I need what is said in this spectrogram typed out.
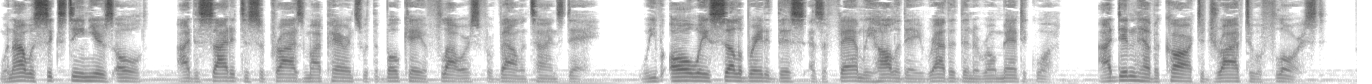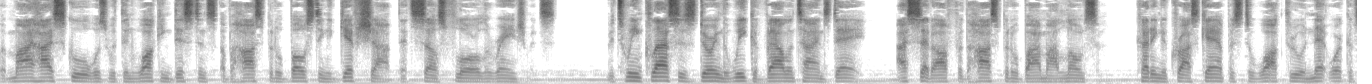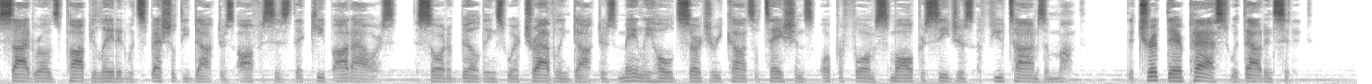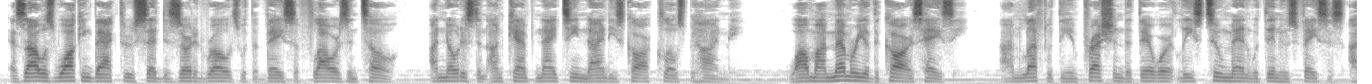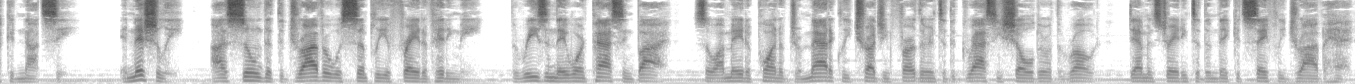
When I was 16 years old, I decided to surprise my parents with a bouquet of flowers for Valentine's Day. We've always celebrated this as a family holiday rather than a romantic one. I didn't have a car to drive to a florist, but my high school was within walking distance of a hospital boasting a gift shop that sells floral arrangements. Between classes during the week of Valentine's Day, I set off for the hospital by my lonesome, cutting across campus to walk through a network of side roads populated with specialty doctors' offices that keep odd hours, the sort of buildings where traveling doctors mainly hold surgery consultations or perform small procedures a few times a month. The trip there passed without incident. As I was walking back through said deserted roads with a vase of flowers in tow, I noticed an unkempt 1990s car close behind me. While my memory of the car is hazy, I'm left with the impression that there were at least two men within whose faces I could not see. Initially, I assumed that the driver was simply afraid of hitting me, the reason they weren't passing by, so I made a point of dramatically trudging further into the grassy shoulder of the road, demonstrating to them they could safely drive ahead.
